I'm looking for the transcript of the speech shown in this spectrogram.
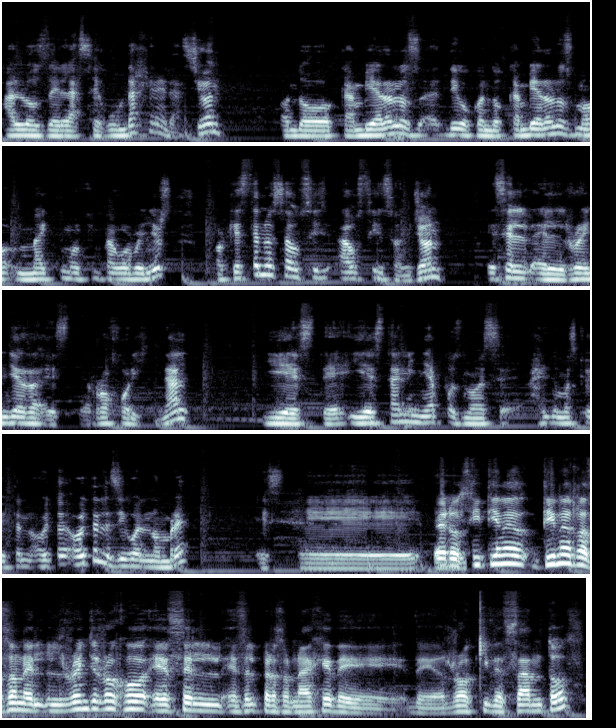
a los de la segunda generación cuando cambiaron los, digo, cuando cambiaron los Mighty Morphin Power Rangers, porque este no es Austin Son John, es el, Ranger este, rojo original. Y este, y esta niña, pues no es, ay, nomás que ahorita, ahorita, les digo el nombre. Este. Pero sí tienes, tienes razón, el, Ranger rojo es el, es el personaje de, Rocky de Santos.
